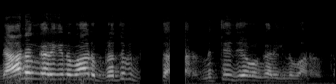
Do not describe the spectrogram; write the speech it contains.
జ్ఞానం కలిగిన వారు బ్రతుకుతారు నిత్య జీవం కలిగిన వారు అవుతారు.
